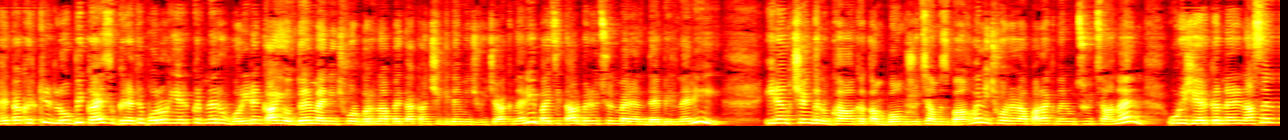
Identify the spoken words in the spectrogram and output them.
հետաքրքիր լոբի կա այս գրեթե բոլոր երկրներում, որ իրենք այո դեմ են ինչ որ բռնապետական, չգիտեմ ինչ վիճակների, բայց ի տարբերություն մեր են դեբիլների, իրանք չեն գնում քաղաքական բոմժությամբ զբաղվեն, ինչ որ հրաապարակներում ցույց անեն, ուրիշ երկրներին ասեն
